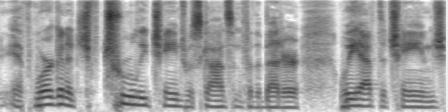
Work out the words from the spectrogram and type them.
if we're going to ch- truly change wisconsin for the better we have to change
